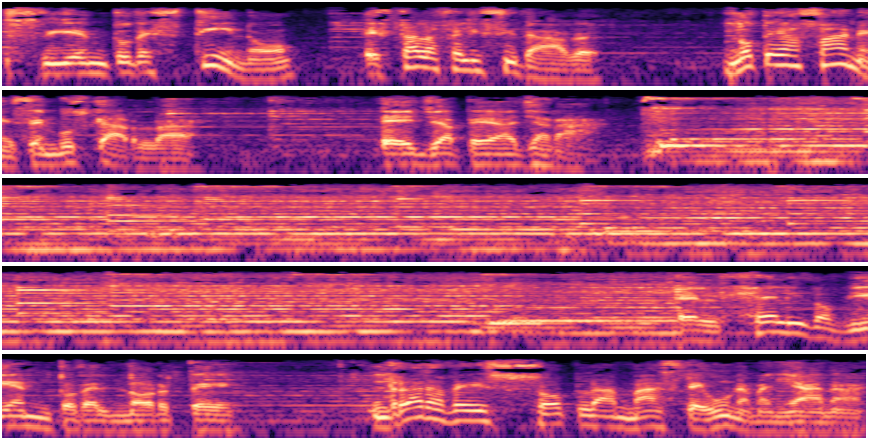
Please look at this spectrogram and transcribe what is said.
Si en tu destino está la felicidad, no te afanes en buscarla. Ella te hallará. El gélido viento del norte rara vez sopla más de una mañana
